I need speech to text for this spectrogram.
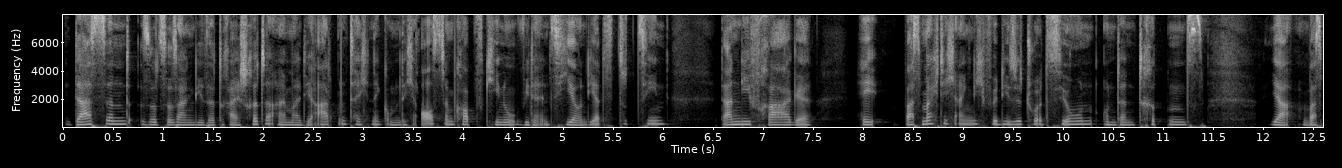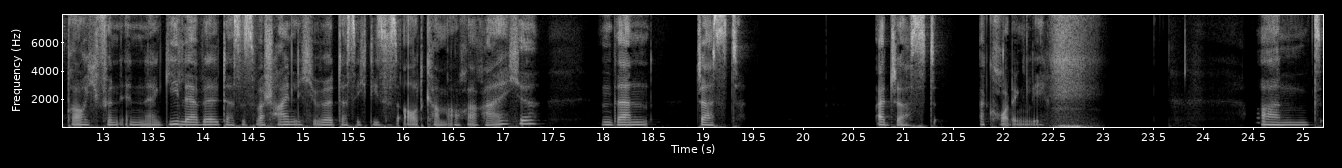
das sind sozusagen diese drei Schritte. Einmal die Atemtechnik, um dich aus dem Kopfkino wieder ins Hier und Jetzt zu ziehen. Dann die Frage, hey, was möchte ich eigentlich für die Situation? Und dann drittens, ja, was brauche ich für ein Energielevel, dass es wahrscheinlich wird, dass ich dieses Outcome auch erreiche? And then just adjust accordingly. Und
